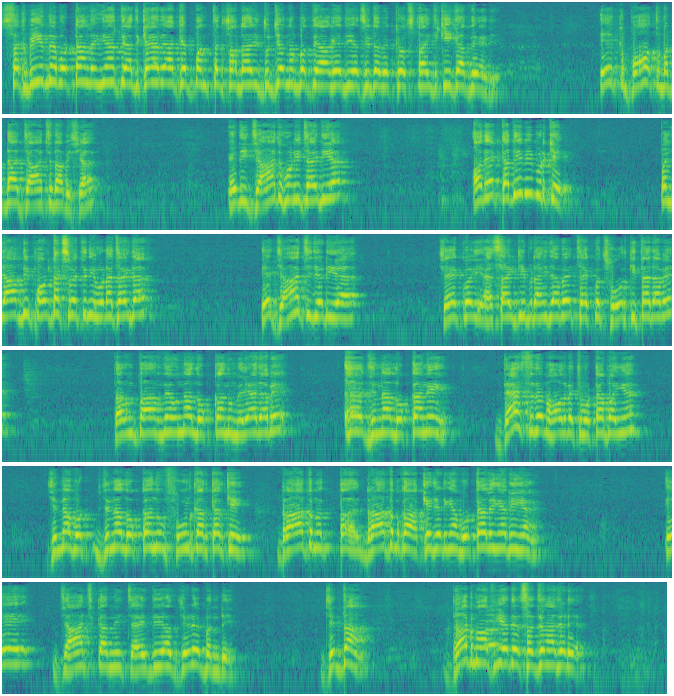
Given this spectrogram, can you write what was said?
ਸੁਖਬੀਰ ਨੇ ਵੋਟਾਂ ਲਈਆਂ ਤੇ ਅੱਜ ਕਹਿ ਰਿਹਾ ਕਿ ਪੰਥਕ ਸਾਡਾ ਜੀ ਦੂਜੇ ਨੰਬਰ ਤੇ ਆ ਗਏ ਜੀ, ਅਸੀਂ ਤਾਂ ਵੇਖਿਓ 27 ਚ ਕੀ ਕਰਦੇ ਆ ਜੀ। ਇਹ ਇੱਕ ਬਹੁਤ ਵੱਡਾ ਜਾਂਚ ਦਾ ਵਿਸ਼ਾ ਇਹਦੀ ਜਾਂਚ ਹੋਣੀ ਚਾਹੀਦੀ ਹੈ। ਔਰ ਇਹ ਕਦੀ ਵੀ ਮੁੜ ਕੇ ਪੰਜਾਬ ਦੀ ਪੋਲਿਟਿਕਸ ਵਿੱਚ ਨਹੀਂ ਹੋਣਾ ਚਾਹੀਦਾ। ਇਹ ਜਾਂਚ ਜਿਹੜੀ ਹੈ, ਚਾਹੇ ਕੋਈ ਐਸਆਈਟੀ ਬਣਾਈ ਜਾਵੇ, ਚਾਹੇ ਕੁਝ ਹੋਰ ਕੀਤਾ ਜਾਵੇ, ਤਰਨਤਾਰਨ ਦੇ ਉਹਨਾਂ ਲੋਕਾਂ ਨੂੰ ਮਿਲਿਆ ਜਾਵੇ, ਜਿਨ੍ਹਾਂ ਲੋਕਾਂ ਨੇ ਦਹਿਸ਼ਤ ਦੇ ਮਾਹੌਲ ਵਿੱਚ ਵੋਟਾਂ ਪਾਈਆਂ, ਜਿਨ੍ਹਾਂ ਵੋ- ਜਿਨ੍ਹਾਂ ਲੋਕਾਂ ਨੂੰ ਫੋਨ ਕਰ ਕਰਕੇ ਡਰਾ ਧਮ- ਡਰਾ ਧਮਕਾ ਕੇ ਜਿਹੜੀਆਂ ਵੋਟਾਂ ਲਈਆਂ ਗਈਆਂ ਇਹ ਜਾਂਚ ਕਰਨੀ ਚਾਹੀਦੀ ਹੈ ਔਰ ਜਿਹੜੇ ਬੰਦੇ ਜਿੱਦਾਂ ਡਰਗ ਮਾਫੀਆ ਦੇ ਸੱਜਣਾ ਜਿਹੜੇ ਆ,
